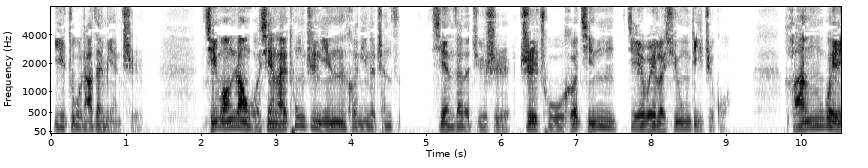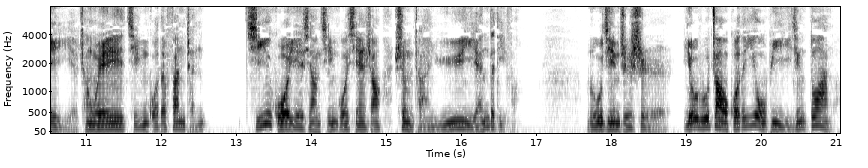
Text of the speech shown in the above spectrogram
已驻扎在渑池，秦王让我先来通知您和您的臣子。现在的局势是楚和秦结为了兄弟之国，韩魏也成为秦国的藩臣，齐国也向秦国献上盛产鱼盐的地方。如今之事，犹如赵国的右臂已经断了，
